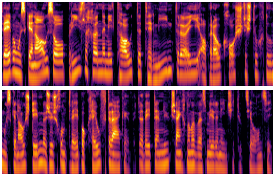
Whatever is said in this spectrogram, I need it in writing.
Der Webo muss genauso preislich können mithalten, Termintreue, aber auch die Kostenstruktur muss genau stimmen, sonst kommt der Webo keine Aufträge über. Da wird ihm nichts geschenkt, nur weil wir eine Institution sind.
